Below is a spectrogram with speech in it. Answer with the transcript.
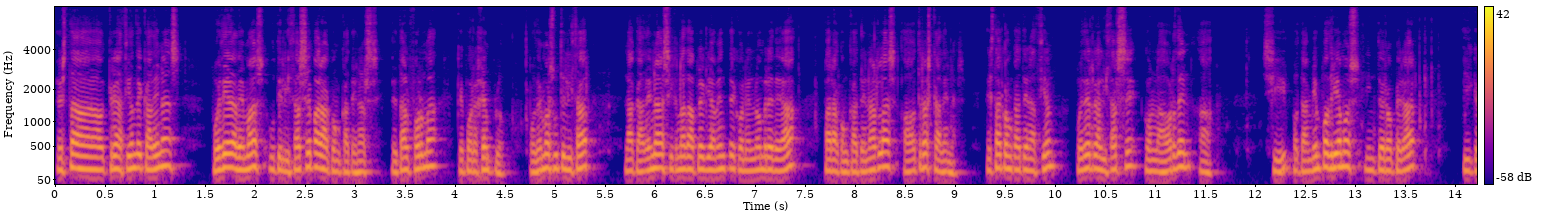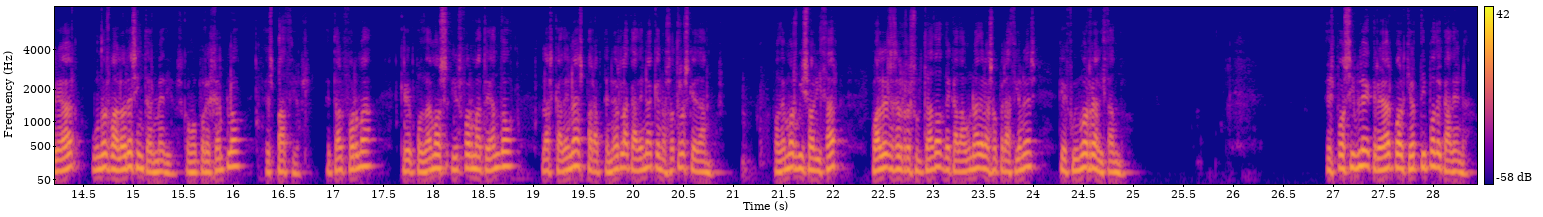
Esta creación de cadenas puede además utilizarse para concatenarse, de tal forma que, por ejemplo, podemos utilizar la cadena asignada previamente con el nombre de A para concatenarlas a otras cadenas. Esta concatenación puede realizarse con la orden A. o también podríamos interoperar y crear unos valores intermedios, como por ejemplo espacios, de tal forma que podamos ir formateando las cadenas para obtener la cadena que nosotros quedamos. Podemos visualizar cuál es el resultado de cada una de las operaciones que fuimos realizando. Es posible crear cualquier tipo de cadena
